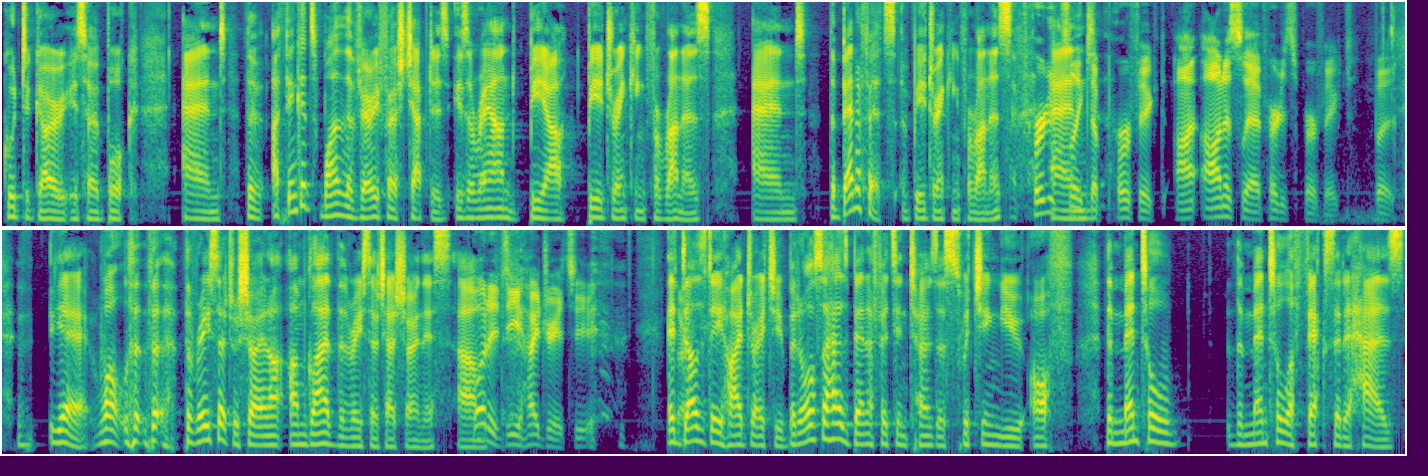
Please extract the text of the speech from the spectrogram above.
Good to Go is her book, and the I think it's one of the very first chapters is around beer, beer drinking for runners, and the benefits of beer drinking for runners. I've heard it's and, like the perfect. Honestly, I've heard it's perfect. But yeah, well, the, the research was showing. I'm glad the research has shown this. Um, but it dehydrates you. it does dehydrate you, but it also has benefits in terms of switching you off the mental the mental effects that it has,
